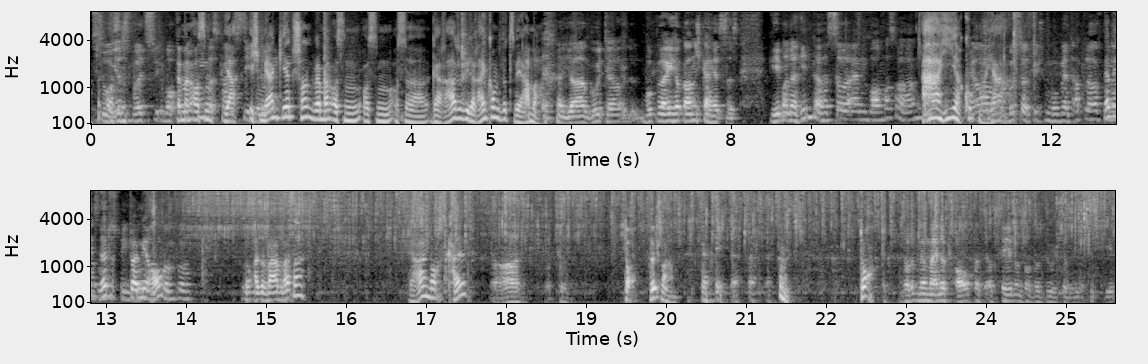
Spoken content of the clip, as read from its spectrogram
So, jetzt wolltest du über. Wenn man aus dem, ja, ich merke jetzt schon, wenn man aus, dem, aus, dem, aus der Garage wieder reinkommt, wird es wärmer. Ja, gut, ja, wobei hier gar nicht geheizt ist. Geh mal dahin, da hast du einen warmen Wasserhahn. Ah, hier, guck ja, mal, ja. Du musst natürlich einen Moment ablaufen. Ja, das ist bei mir auch. So, also warm Wasser. Ja, noch ist kalt. Ja, doch, wird warm. Doch. Würde mir meine Frau was erzählen unter der Dusche, wie es nicht geht.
